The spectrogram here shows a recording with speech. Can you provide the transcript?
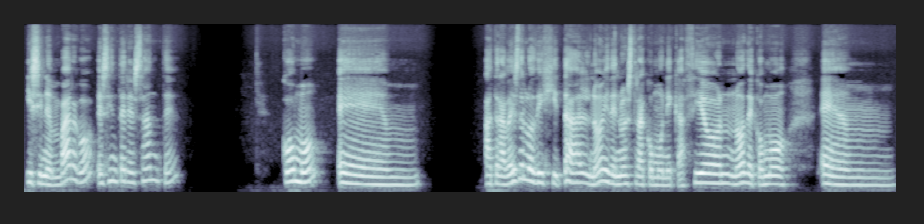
Y sin embargo, es interesante cómo em, a través de lo digital ¿no? y de nuestra comunicación, ¿no? de cómo em,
